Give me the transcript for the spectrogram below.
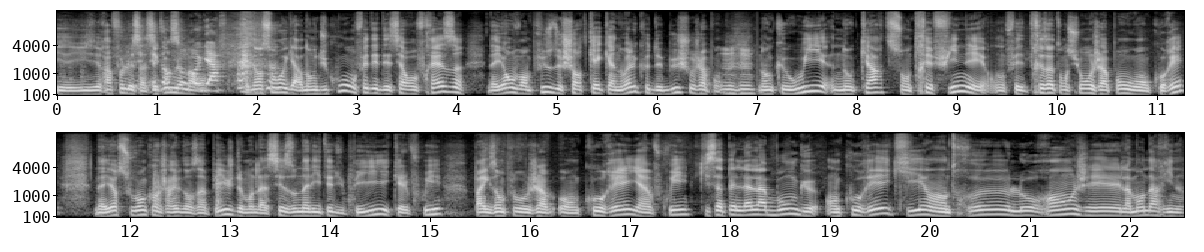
il, raffole de ça. C'est comme le marron. regard. Et dans son regard. Donc du coup, on fait des desserts aux fraises. D'ailleurs, on vend plus de shortcake à Noël que de bûches au Japon. Mhm. Donc euh, oui, nos cartes sont très fines et on fait très attention au Japon ou en Corée. D'ailleurs, souvent quand j'arrive dans un pays, je demande la saisonnalité du pays et quel fruit. Par exemple, au Japon, en Corée, il y a un fruit qui s'appelle l'alabong en Corée, qui est entre l'orange et la mandarine.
